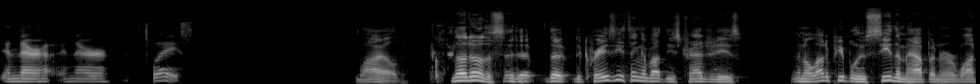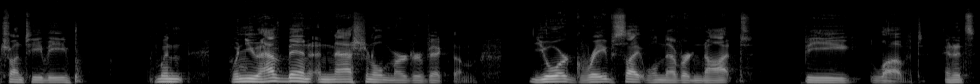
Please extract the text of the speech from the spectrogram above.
in their in their place Wild. No, no. The, the the the crazy thing about these tragedies, and a lot of people who see them happen or watch on TV, when when you have been a national murder victim, your gravesite will never not be loved, and it's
